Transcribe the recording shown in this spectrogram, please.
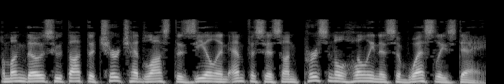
among those who thought the Church had lost the zeal and emphasis on personal holiness of Wesley's day.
